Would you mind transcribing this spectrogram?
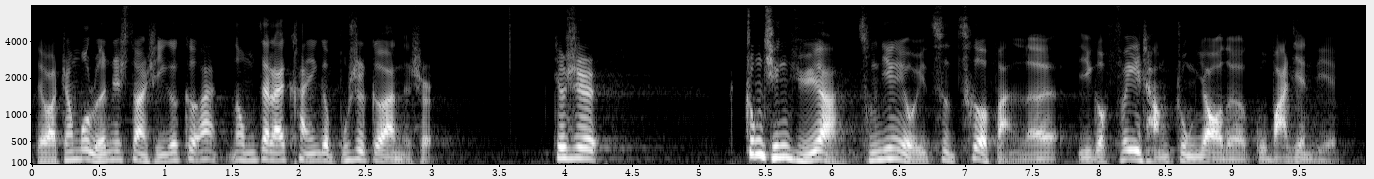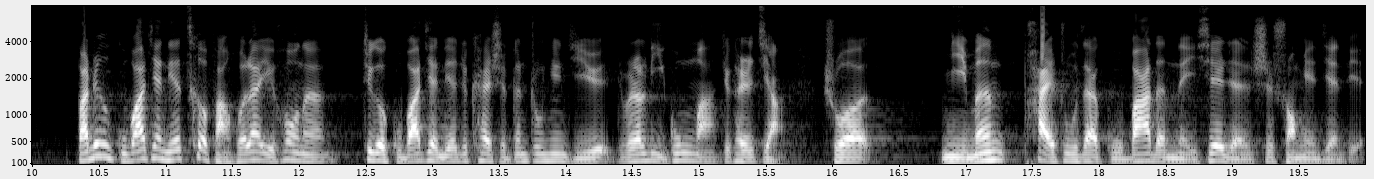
对吧？张伯伦这算是一个个案。那我们再来看一个不是个案的事儿，就是中情局啊，曾经有一次策反了一个非常重要的古巴间谍，把这个古巴间谍策反回来以后呢，这个古巴间谍就开始跟中情局，这不是立功吗？就开始讲说，你们派驻在古巴的哪些人是双面间谍，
